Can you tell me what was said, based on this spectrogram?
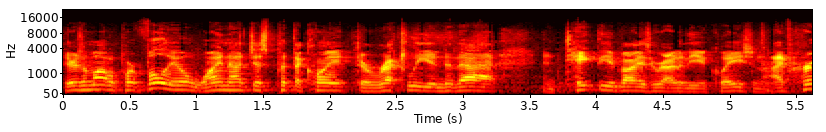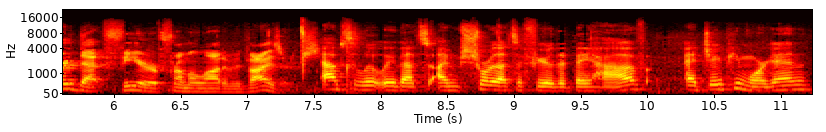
there's a model portfolio, why not just put the client directly into that and take the advisor out of the equation? I've heard that fear from a lot of advisors. Absolutely, that's I'm sure that's a fear that they have. At JP Morgan,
